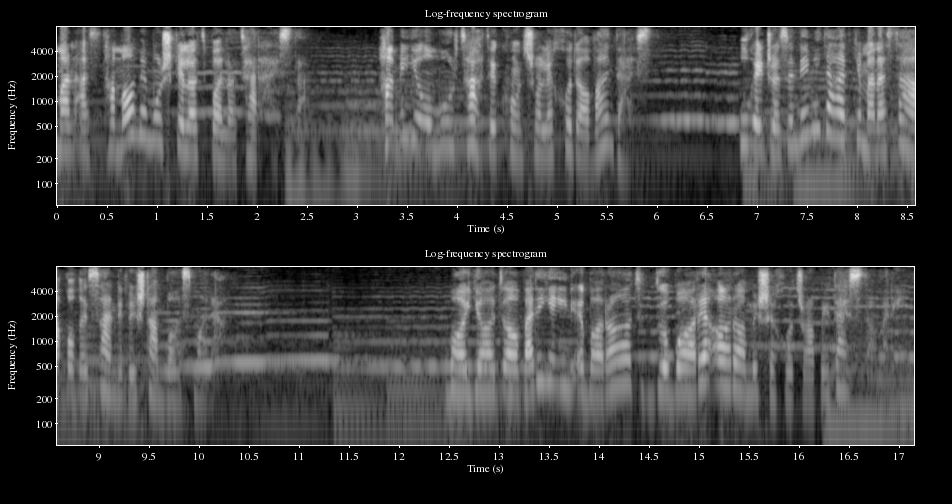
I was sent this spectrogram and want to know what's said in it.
من از تمام مشکلات بالاتر هستم. همه امور تحت کنترل خداوند است. او اجازه نمی دهد که من از تحقق سرنوشتم بازمانم. با یادآوری این عبارات دوباره آرامش خود را به دست آورید.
